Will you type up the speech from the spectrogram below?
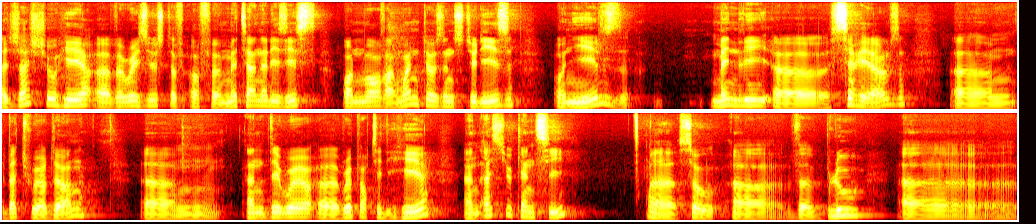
I just show here uh, the result of, of a meta-analysis on more than 1,000 studies on yields, mainly uh, cereals um, that were done, um, and they were uh, reported here. And as you can see, uh, so the blue uh,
